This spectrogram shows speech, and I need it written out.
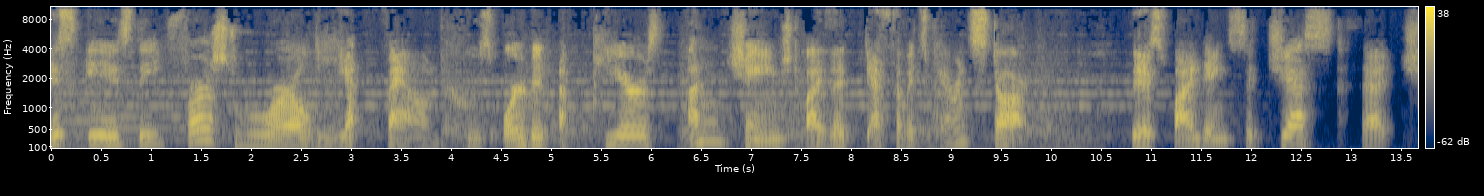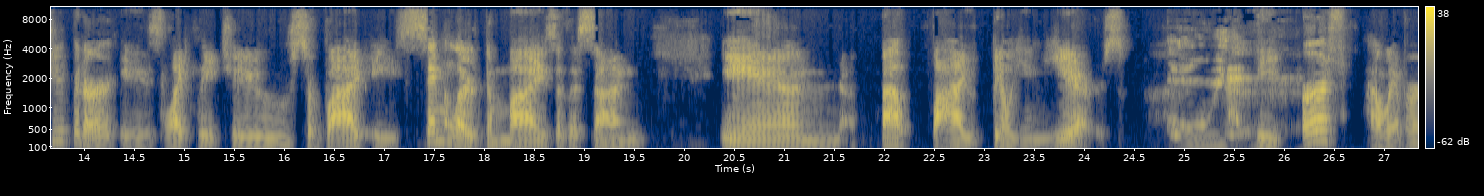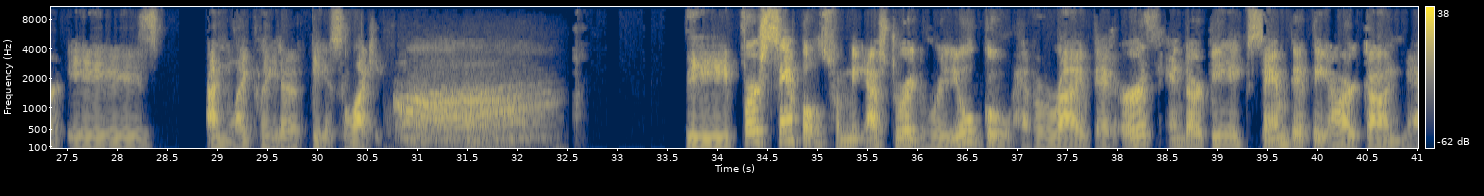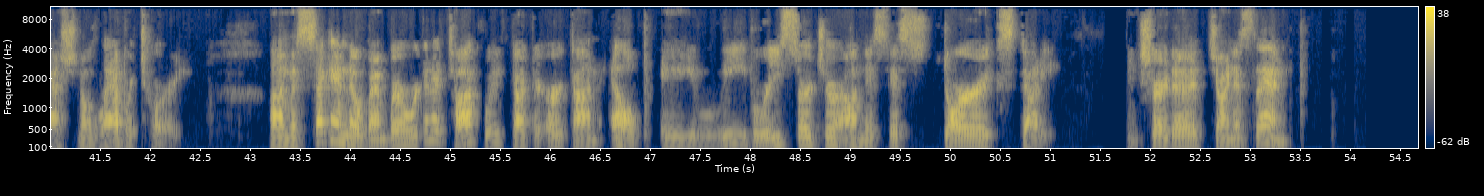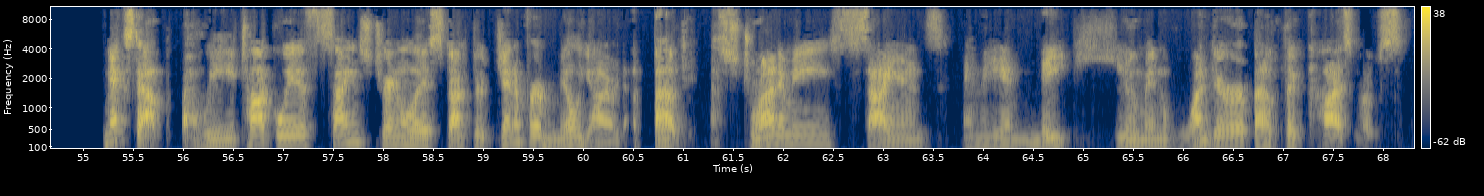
This is the first world yet found whose orbit appears unchanged by the death of its parent star. This finding suggests that Jupiter is likely to survive a similar demise of the Sun in about 5 billion years. Oh. The Earth, however, is unlikely to be as lucky. The first samples from the asteroid Ryugu have arrived at Earth and are being examined at the Argonne National Laboratory. On the 2nd of November, we're going to talk with Dr. Erkan Elp, a lead researcher on this historic study. Make sure to join us then. Next up, we talk with science journalist Dr. Jennifer Millard about astronomy, science, and the innate human wonder about the cosmos.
